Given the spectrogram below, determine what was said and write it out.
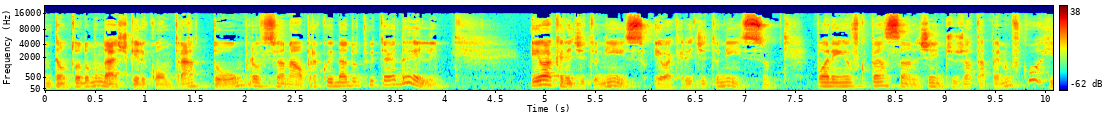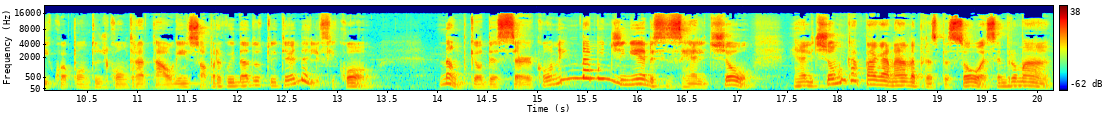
Então todo mundo acha que ele contratou um profissional para cuidar do Twitter dele. Eu acredito nisso? Eu acredito nisso. Porém, eu fico pensando, gente, o JP não ficou rico a ponto de contratar alguém só para cuidar do Twitter dele, ficou? Não, porque o The Circle nem dá muito dinheiro esses reality show. Reality show nunca paga nada para as pessoas, é sempre uma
